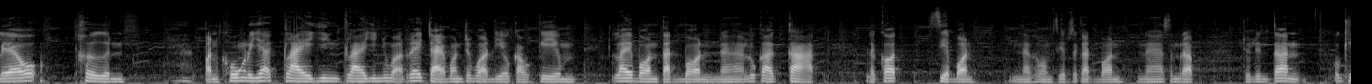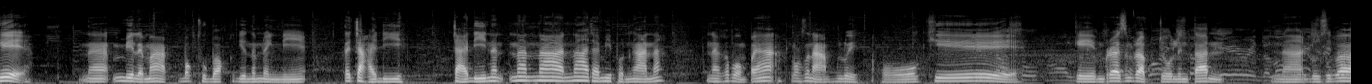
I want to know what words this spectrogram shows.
แล้วเทิร์น ปั่นโค้งระยะไกลยิงไกลยิงจังหวะแรกจ่ายบอลจังหวะเดียวเก่าเกม ไล่บอลตัดบอลนะฮะลูกอากาศ แล้วก็เสียบบอลนะครับผมเสียบสกัดบอลนะฮะสำหรับจูลินตันโอเคนะไม่มีอะไรมากบล็อกทูบล็อกยืนตำแหน่งนี้ แต่จ่ายดีจ่ายดีนั่นน่าน่าน่าจะมีผลงานนะนะครับผมไปฮะลงสนามลุยโอเค เกมแรกสำหรับโจลินตัน นะดูสิว่า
